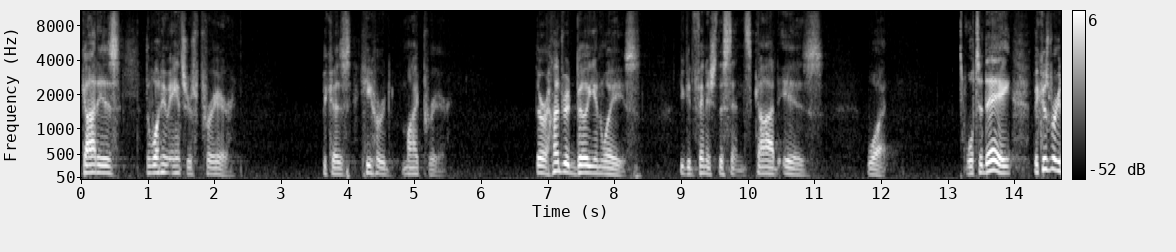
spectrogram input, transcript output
God is the one who answers prayer because He heard my prayer. There are a hundred billion ways you could finish the sentence. God is what? Well, today, because we're,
